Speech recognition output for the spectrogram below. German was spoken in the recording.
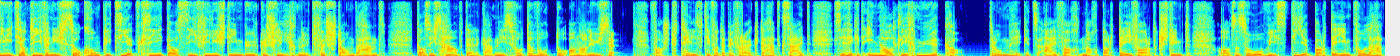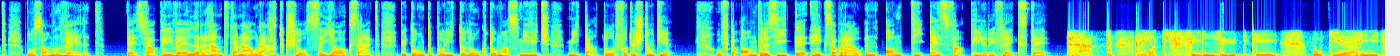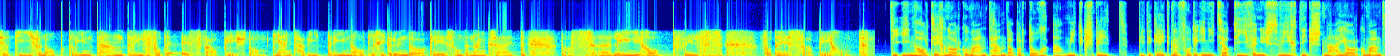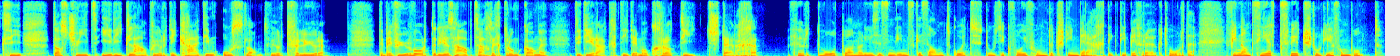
Die Initiative war so kompliziert, dass sie viele Stimmbürger schlicht nicht verstanden haben. Das ist das Hauptergebnis der Votoanalyse. Fast die Hälfte der Befragten hat gesagt, sie hätten inhaltlich Mühe gehabt. Darum hätten sie einfach nach Parteifarbe gestimmt, also so, wie es die Partei empfohlen hat, die Sammel wählen. Die SVP-Wähler haben dann auch recht geschlossen Ja gesagt, betont der Politologe Thomas Milic, Mitautor der Studie. Auf der anderen Seite hat es aber auch einen Anti-SVP-Reflex gegeben. Es hat relativ viele Leute gegeben, die die Initiativen abgelehnt haben, weil es von der SVP stammt. Die haben keine weiteren inhaltlichen Gründe angegeben, sondern haben gesagt, das äh, lehne ich ab, weil es von der SVP kommt. Die inhaltlichen Argumente haben aber doch auch mitgespielt. Bei den Gegnern der Initiativen war das wichtigste Nein-Argument, dass die Schweiz ihre Glaubwürdigkeit im Ausland wird verlieren Den Befürwortern ist es hauptsächlich darum gegangen, die direkte Demokratie zu stärken. Für die Votoanalyse sind insgesamt gut 1500 Stimmberechtigte befragt worden. Finanziert wird die Studie vom Bund.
